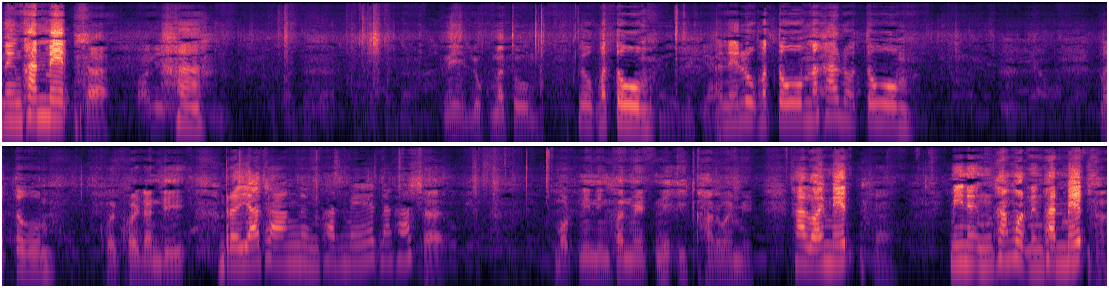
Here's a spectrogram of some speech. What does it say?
หนึ่งพันเมตรใช่ค่ะนี่ลูกมะตูมลูกมะตูม นี่เล็กอันนี้ลูกมะตูมนะคะหนูตูมมะตูม ๆค่อยๆดันดี ระยะทางหนึ่งพันเมตรนะคะใช่ หมดนี่หนึ่งพันเมตร นี่อีกห้าร้อยเมตร ห้าร้อยเมตร ใช่ มีหนึ่งทั้งหมดหนึ่งพันเมตร ใช่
